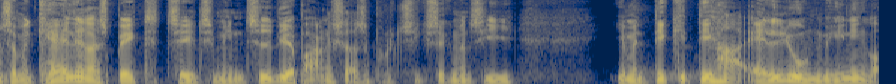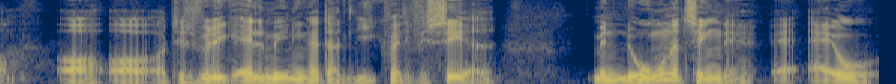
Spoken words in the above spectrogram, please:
så med kærlig respekt til, til mine tidligere brancher, altså politik, så kan man sige, jamen det, det har alle jo en mening om. Og, og, og det er selvfølgelig ikke alle meninger, der er lige kvalificeret. Men nogle af tingene er, jo,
